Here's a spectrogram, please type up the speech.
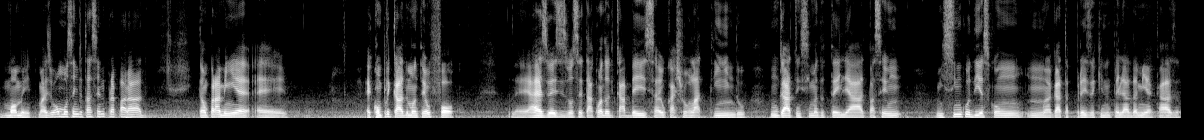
momento, mas o almoço ainda está sendo preparado. Então, para mim, é, é, é, complicado manter o foco. Né? Às vezes você tá com a dor de cabeça, o cachorro latindo, um gato em cima do telhado. Passei um, uns cinco dias com uma gata presa aqui no telhado da minha casa.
